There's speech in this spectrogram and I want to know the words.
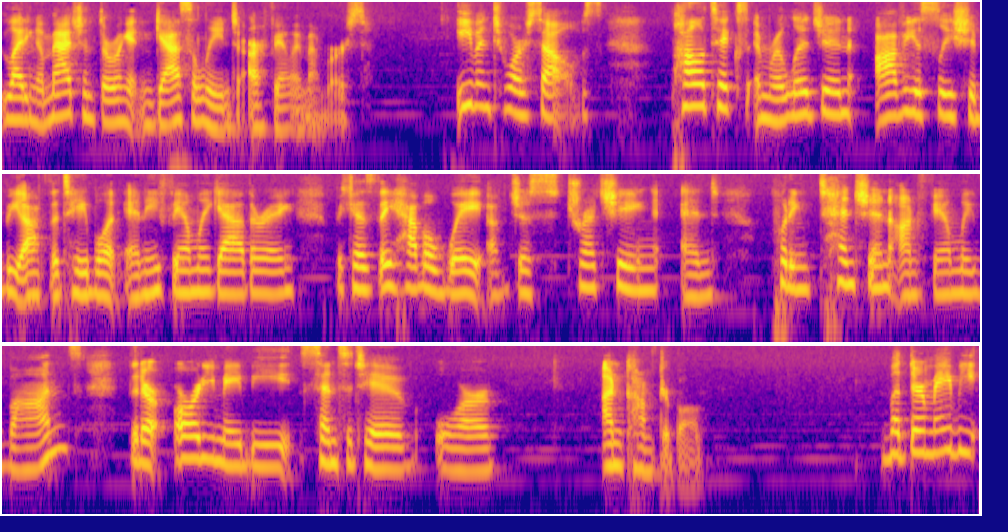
lighting a match and throwing it in gasoline to our family members, even to ourselves. Politics and religion obviously should be off the table at any family gathering because they have a way of just stretching and putting tension on family bonds that are already maybe sensitive or uncomfortable. But there may be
